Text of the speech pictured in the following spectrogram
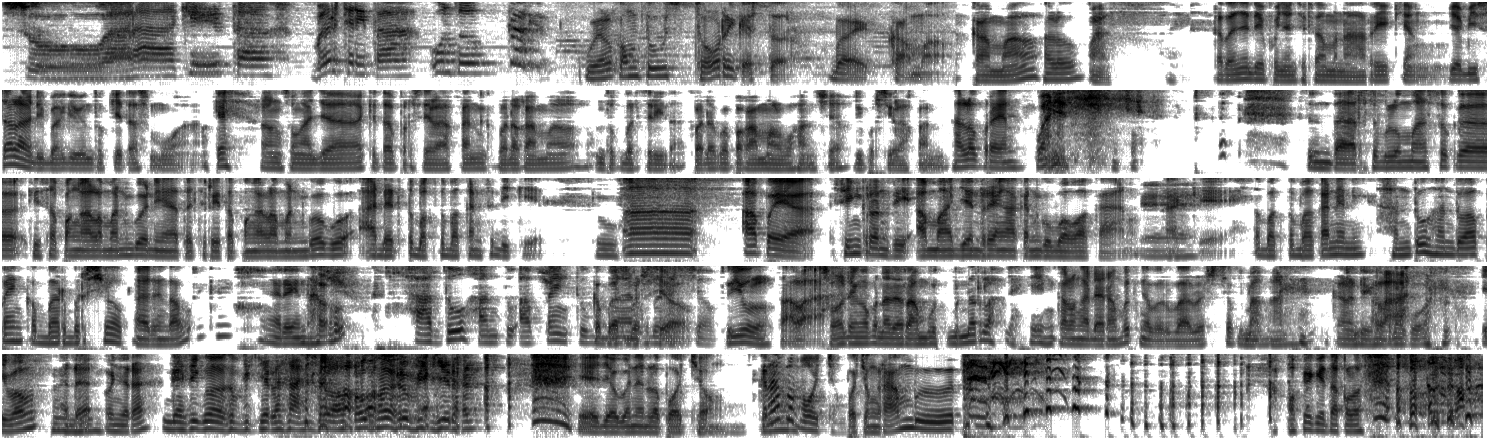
Suara kita bercerita untuk kalian. Welcome to Storycaster by Kamal. Kamal, Halo. Mas. Katanya dia punya cerita menarik yang ya bisa lah dibagi untuk kita semua. Oke, langsung aja kita persilakan kepada Kamal untuk bercerita. Kepada Bapak Kamal Wahansyah, dipersilakan. Halo, Pren. Wais. Sebentar, sebelum masuk ke kisah pengalaman gue nih atau cerita pengalaman gue, gue ada tebak-tebakan sedikit. Duh. Eh, apa ya? Sinkron sih sama genre yang akan gue bawakan. Oke. Oke. Tebak-tebakannya nih, hantu-hantu apa yang ke barbershop? Nggak ada yang tahu? Nggak ada yang tahu? Hantu hantu apa yang ke, Ke barbershop. barbershop? Tuyul. Salah. Soalnya dia nggak pernah ada rambut bener lah. Yang kalau nggak ada rambut nggak berbarbershop. Gimana? Karena dia nggak pernah. Imam, ada Hmm. menyerah? Enggak sih gue gak kepikiran hantu apa gue gak kepikiran. ya, jawabannya adalah pocong. Kenapa pocong? Pocong rambut. Oke, kita close.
